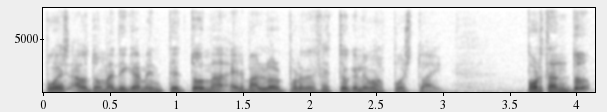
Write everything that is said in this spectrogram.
pues automáticamente toma el valor por defecto que le hemos puesto ahí. Por tanto,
